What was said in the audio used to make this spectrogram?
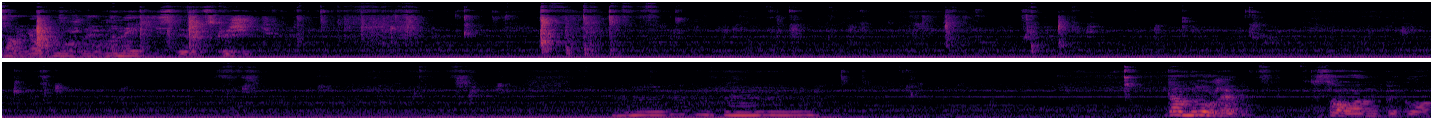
Знаю, як можна його не їсти, от скажіть. Давно вже сала не пекла.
